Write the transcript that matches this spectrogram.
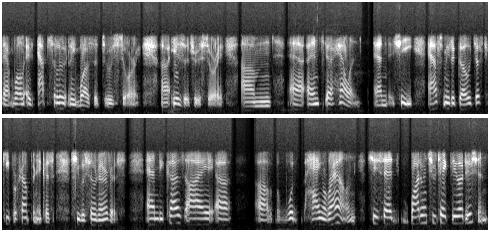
That well, it absolutely was a true story. Uh, is a true story. Um, uh, and uh, Helen, and she asked me to go just to keep her company because she was so nervous, and because I. Uh, uh, would hang around. She said, "Why don't you take the audition?"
